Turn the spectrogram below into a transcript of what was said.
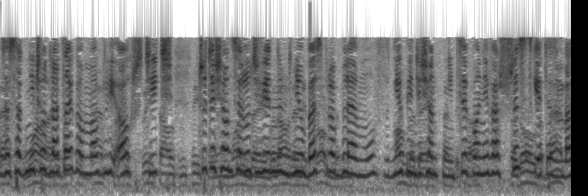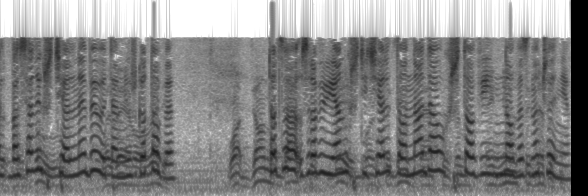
Zasadniczo dlatego mogli ochrzcić 3000 ludzi w jednym dniu bez problemów w dniu pięćdziesiątnicy, ponieważ wszystkie te baseny chrzcielne były tam już gotowe. To, co zrobił Jan Chrzciciel, to nadał chrztowi nowe znaczenie.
